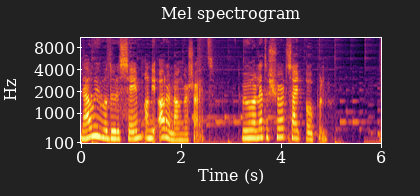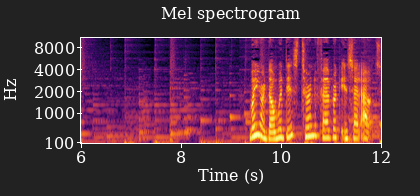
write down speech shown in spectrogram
Now we will do the same on the other longer side. We will let the short side open. When you're done with this, turn the fabric inside out.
